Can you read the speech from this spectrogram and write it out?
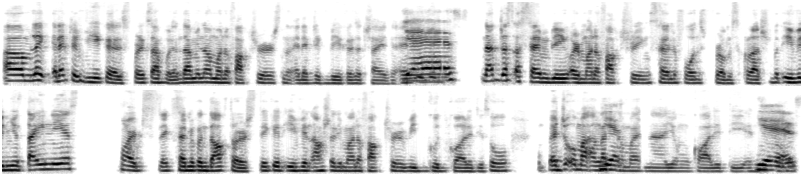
Um, like electric vehicles, for example, ang dami ng manufacturers ng electric vehicles sa China. And even Yes. not just assembling or manufacturing cell phones from scratch, but even yung tiniest parts like semiconductors, they can even actually manufacture with good quality. So, medyo umaangat Yes. naman na yung quality and Yes.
